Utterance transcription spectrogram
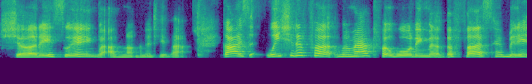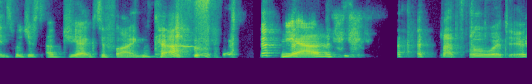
Shorty swing, but I'm not gonna do that. Guys, we should have put we might have to put a warning that the first 10 minutes were just objectifying the cast. yeah. That's all we're doing.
